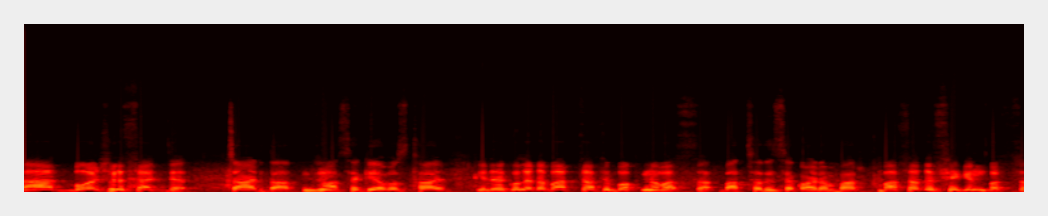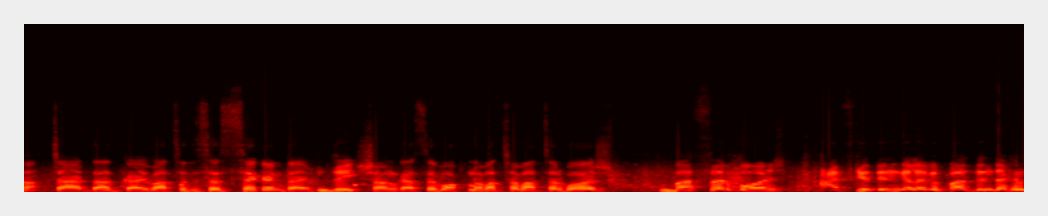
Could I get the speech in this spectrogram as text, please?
দাঁত বয়স হলো চার দাঁত। চার দাঁত। আছে কি অবস্থায়? এটার কোলে একটা বাচ্চা আছে বকনা বাচ্চা। বাচ্চা দিচ্ছে কয় নাম্বার? বাচ্চাদের সেকেন্ড বাচ্চা। চার দাঁত গায়ে বাচ্চা দিচ্ছে সেকেন্ড টাইম জি। সঙ্গে আছে বকনা বাচ্চা বাচ্চার বয়স? বাচ্চার বয়স আজকের দিন গেলে পাঁচ দিন দেখেন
